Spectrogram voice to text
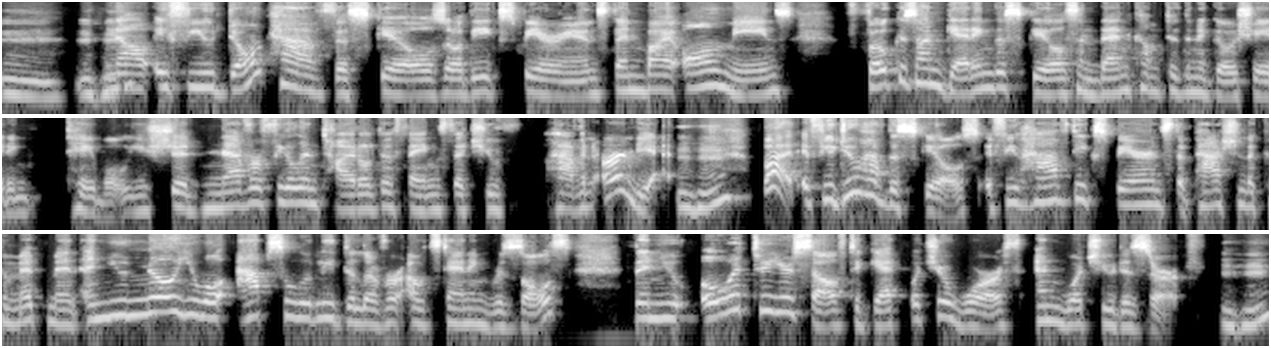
Mm-hmm. Now, if you don't have the skills or the experience, then by all means, focus on getting the skills and then come to the negotiating table. You should never feel entitled to things that you haven't earned yet. Mm-hmm. But if you do have the skills, if you have the experience, the passion, the commitment, and you know you will absolutely deliver outstanding results, then you owe it to yourself to get what you're worth and what you deserve. Mm-hmm.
